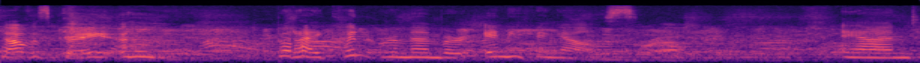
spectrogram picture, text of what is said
That was great. but I couldn't remember anything else. And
